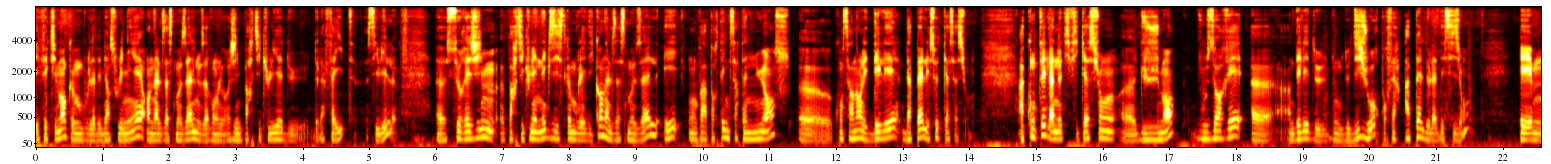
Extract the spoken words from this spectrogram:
effectivement, comme vous l'avez bien souligné, en Alsace-Moselle, nous avons le régime particulier de la faillite civile. Euh, ce régime particulier n'existe, comme vous l'avez dit, qu'en Alsace-Moselle et on va apporter une certaine nuance euh, concernant les délais d'appel et ceux de cassation. À compter de la notification du jugement, vous aurez un délai de, donc de 10 jours pour faire appel de la décision et euh,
